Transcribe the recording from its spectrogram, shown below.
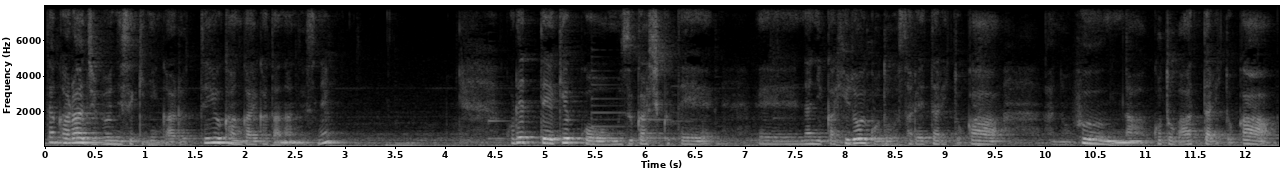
だから自分に責任があるっていう考え方なんですね。これって結構難しくて、えー、何かひどいことをされたりとかあの不運なことがあったりとか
